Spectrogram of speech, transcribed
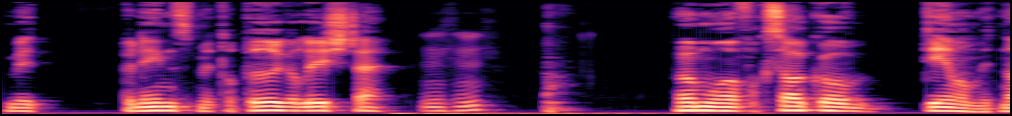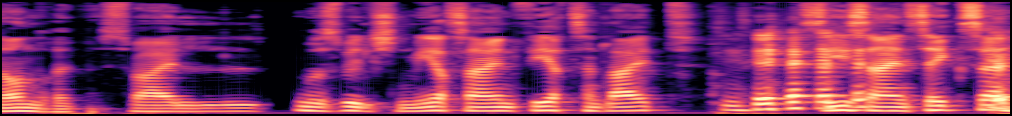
mit Benins, mit der Bürgerliste. Mhm. Wo wir einfach gesagt haben, die wir miteinander etwas. Weil, was willst du? Wir sein 14 Leute, sie sein 6. äh,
